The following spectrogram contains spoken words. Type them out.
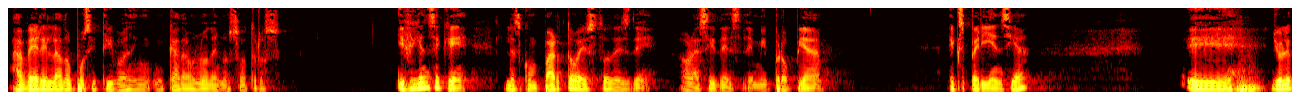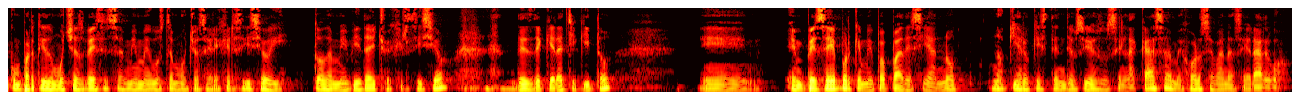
a ver el lado positivo en cada uno de nosotros. Y fíjense que les comparto esto desde, ahora sí, desde mi propia experiencia. Eh, yo le he compartido muchas veces, a mí me gusta mucho hacer ejercicio y toda mi vida he hecho ejercicio desde que era chiquito. Eh, empecé porque mi papá decía, no, no quiero que estén de ociosos en la casa, mejor se van a hacer algo.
